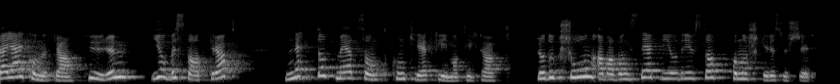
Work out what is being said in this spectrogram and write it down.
Der jeg kommer fra, Hurum, jobber Statkraft nettopp med et sånt konkret klimatiltak. Produksjon av avansert biodrivstoff på norske ressurser.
